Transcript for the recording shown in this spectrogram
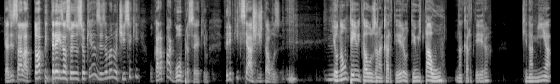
Porque às vezes sai lá, top 3 ações, não sei o quê, às vezes é uma notícia que o cara pagou pra sair aquilo. Felipe, o que, que você acha de Itaúsa? Eu não tenho Itaúsa na carteira, eu tenho Itaú na carteira, que na minha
